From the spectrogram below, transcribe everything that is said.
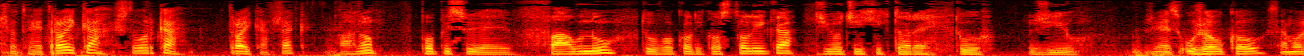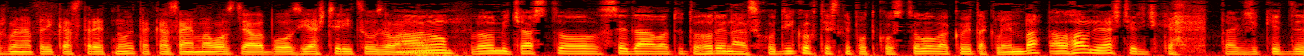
čo to je, trojka, štvorka? Trojka však. Áno, popisuje faunu tu v okolí kostolíka, živočíchy, ktoré tu žijú že s užovkou sa môžeme napríklad stretnúť, taká zaujímavosť, alebo s jaštericou zelenou. Áno, veľmi často sedáva tuto hore na schodíkoch, tesne pod kostolom, ako je tá klemba, ale hlavne jašterička. Takže keď e,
